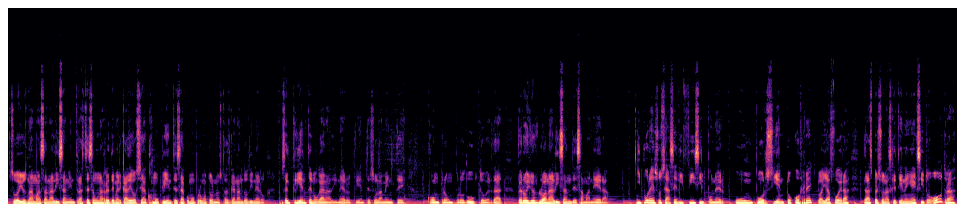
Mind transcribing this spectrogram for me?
So, ellos nada más analizan, entraste a una red de mercadeo, sea como cliente, sea como promotor, no estás ganando dinero. Pues el cliente no gana dinero, el cliente solamente compra un producto, ¿verdad? Pero ellos lo analizan de esa manera. Y por eso se hace difícil poner un por ciento correcto allá afuera de las personas que tienen éxito. Otra,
